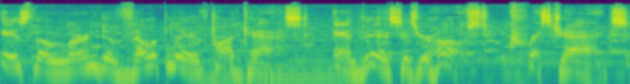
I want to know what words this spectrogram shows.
is the Learn, Develop, Live podcast. And this is your host, Chris Jags.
